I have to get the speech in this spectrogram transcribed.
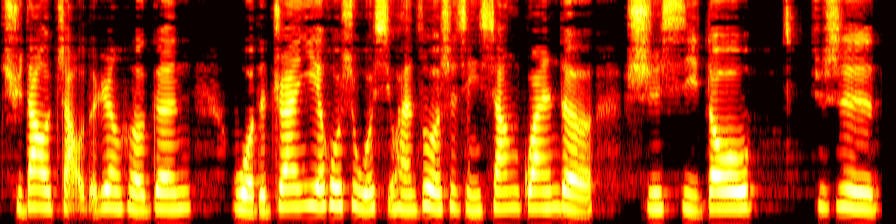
渠道找的任何跟我的专业或是我喜欢做的事情相关的实习，都就是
